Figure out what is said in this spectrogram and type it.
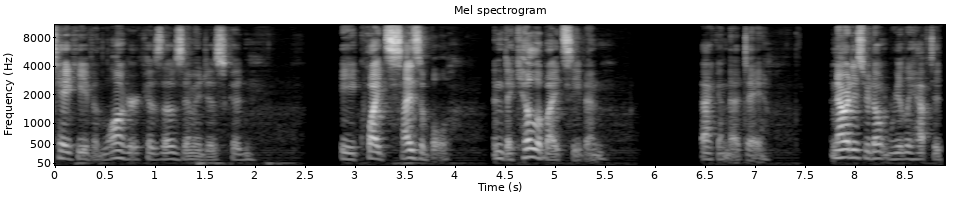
take even longer because those images could be quite sizable in the kilobytes even back in that day. Nowadays, we don't really have to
